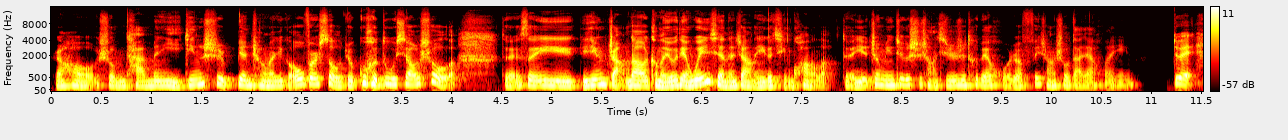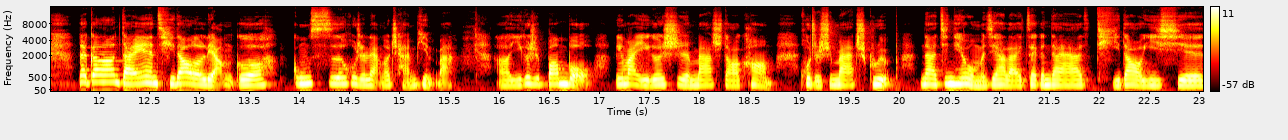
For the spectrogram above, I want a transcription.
然后说明。他们已经是变成了一个 oversold，就过度销售了，对，所以已经涨到可能有点危险的这样的一个情况了，对，也证明这个市场其实是特别火热，非常受大家欢迎。对，那刚刚达燕提到了两个。公司或者两个产品吧，呃，一个是 Bumble，另外一个是 Match.com 或者是 Match Group。那今天我们接下来再跟大家提到一些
